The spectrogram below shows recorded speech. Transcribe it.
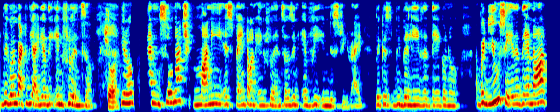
We're going back to the idea of the influencer. Sure. You know, and so much money is spent on influencers in every industry, right? Because we believe that they're going to, but you say that they're not,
